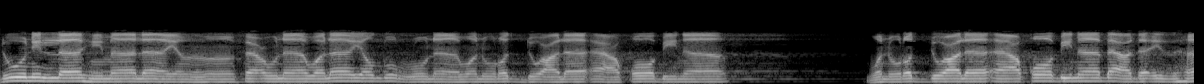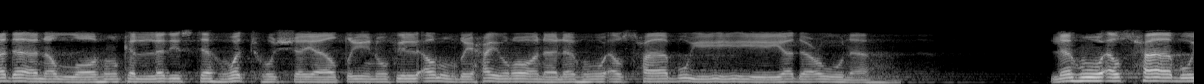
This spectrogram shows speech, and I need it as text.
دون الله ما لا ينفعنا ولا يضرنا ونرد على أعقابنا. ونرد على أعقابنا بعد إذ هدانا الله كالذي استهوته الشياطين في الأرض حيران له أصحاب يدعونه له أصحاب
